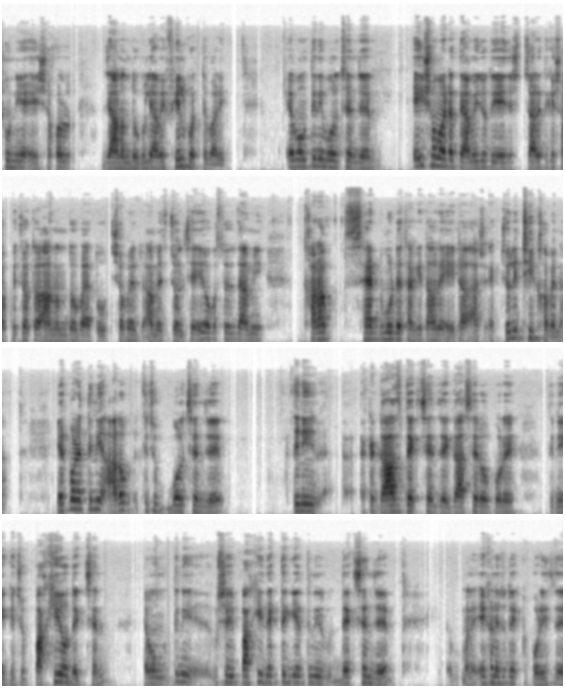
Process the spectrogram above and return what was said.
শুনিয়ে এই সকল যে আনন্দগুলি আমি ফিল করতে পারি। এবং তিনি বলছেন যে, এই সময়টাতে আমি যদি এই যে চারিদিকে সব কিছু এত আনন্দ বা এত উৎসবের আমেজ চলছে, এই অবস্থায় যদি আমি খারাপ স্যাড মুডে থাকি, তাহলে এটা অ্যাকচুয়ালি ঠিক হবে না। এরপরে তিনি আরও কিছু বলছেন যে, তিনি একটা গাছ দেখছেন, যে গাছের ওপরে তিনি কিছু পাখিও দেখছেন। এবং তিনি সেই পাখি দেখতে গিয়ে তিনি দেখছেন যে মানে এখানে যদি একটু পড়ি যে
